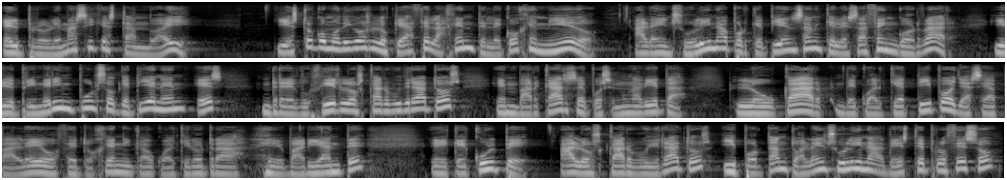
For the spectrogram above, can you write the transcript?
El problema sigue estando ahí. Y esto, como digo, es lo que hace la gente, le coge miedo a la insulina porque piensan que les hace engordar y el primer impulso que tienen es reducir los carbohidratos, embarcarse pues en una dieta low carb de cualquier tipo, ya sea paleo, cetogénica o cualquier otra eh, variante, eh, que culpe a los carbohidratos y por tanto a la insulina de este proceso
